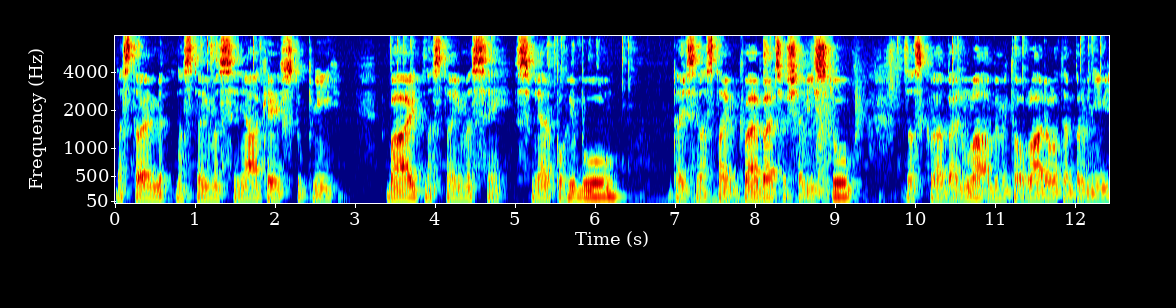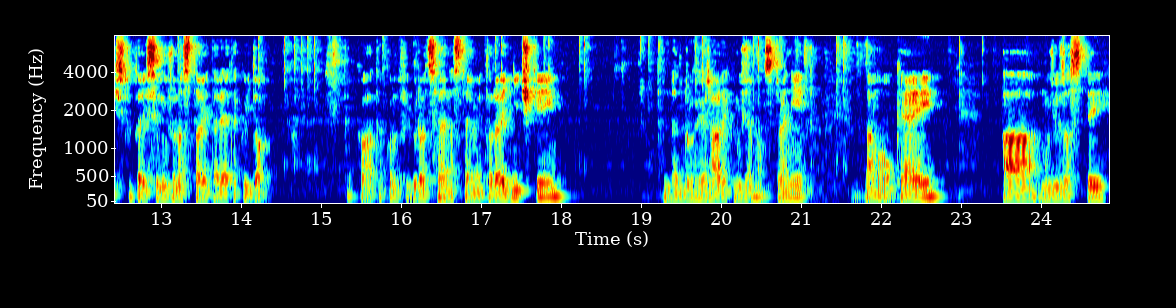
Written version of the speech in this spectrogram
nastavíme, nastavíme si nějaký vstupní byte, nastavíme si směr pohybu, tady si nastavím QB, což je výstup, zase QB 0, aby mi to ovládalo ten první výstup, tady si můžu nastavit, tady je takový to taková ta konfigurace, nastavíme to do jedničky, ten druhý řádek můžeme odstranit, dám OK a můžu zase ty,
